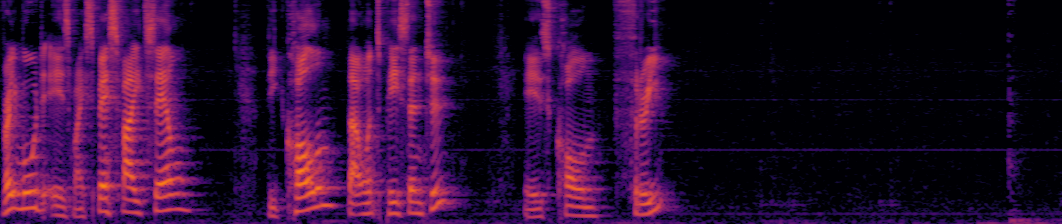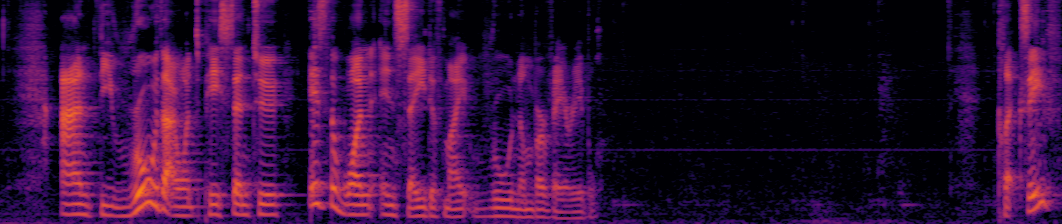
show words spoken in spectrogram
Write mode is my specified cell. The column that I want to paste into is column 3. and the row that I want to paste into is the one inside of my row number variable. Click Save.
